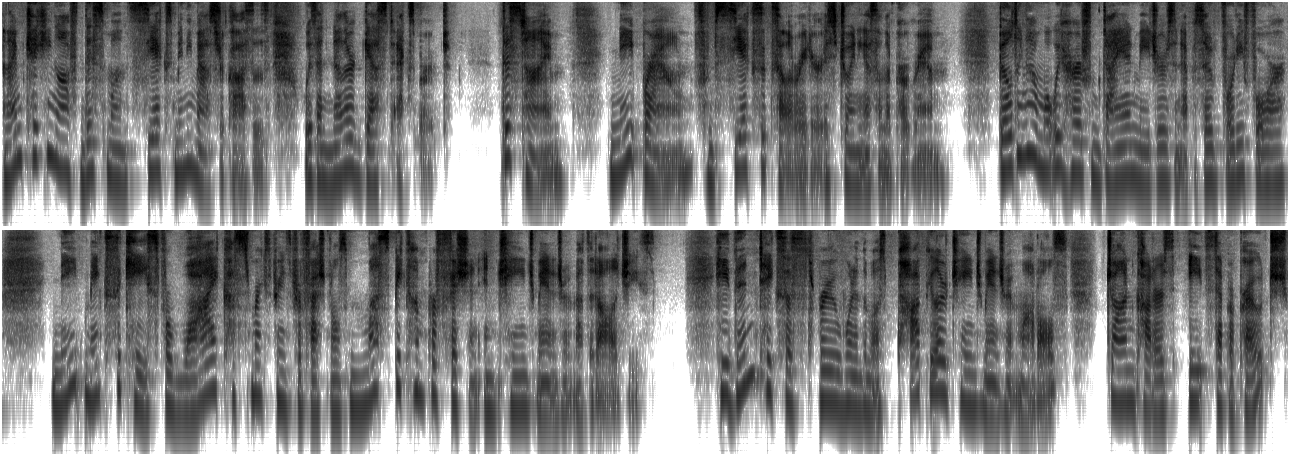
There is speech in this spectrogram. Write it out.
and I'm kicking off this month's CX mini masterclasses with another guest expert. This time, Nate Brown from CX Accelerator is joining us on the program. Building on what we heard from Diane Majors in episode 44, Nate makes the case for why customer experience professionals must become proficient in change management methodologies. He then takes us through one of the most popular change management models, John Kotter's eight step approach,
